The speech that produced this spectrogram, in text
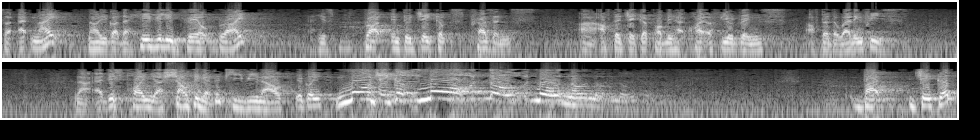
So at night, now you've got the heavily veiled bride, and he's brought into Jacob's presence uh, after Jacob probably had quite a few drinks after the wedding feast. Now, at this point, you are shouting at the TV now. You're going, No, Jacob, no, no, no, no, no, no. But Jacob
